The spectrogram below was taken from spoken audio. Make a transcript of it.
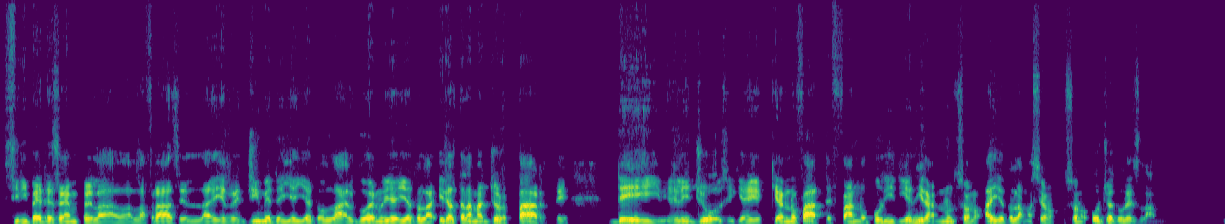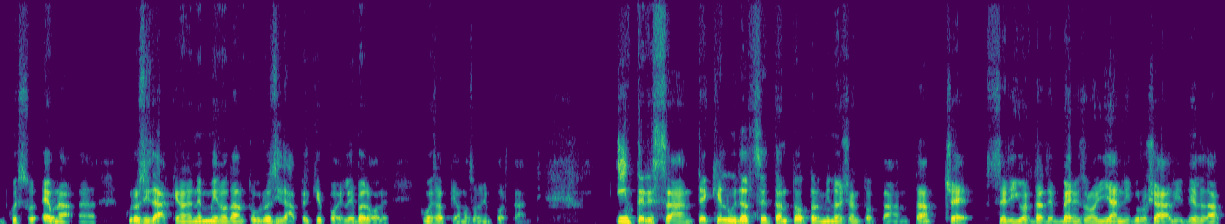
si ripete sempre la, la, la frase la, il regime degli Ayatollah, il governo degli Ayatollah. In realtà la maggior parte dei religiosi che, che, hanno fatto e fanno politica in Iran non sono Ayatollah, ma sono, sono Ojatollah Islam. Questa è una uh, curiosità che non è nemmeno tanto curiosità, perché poi le parole, come sappiamo, sono importanti. Interessante è che lui dal 78 al 1980, cioè, se ricordate bene, sono gli anni cruciali della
